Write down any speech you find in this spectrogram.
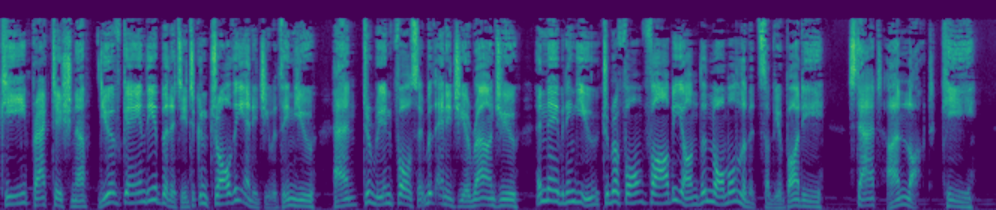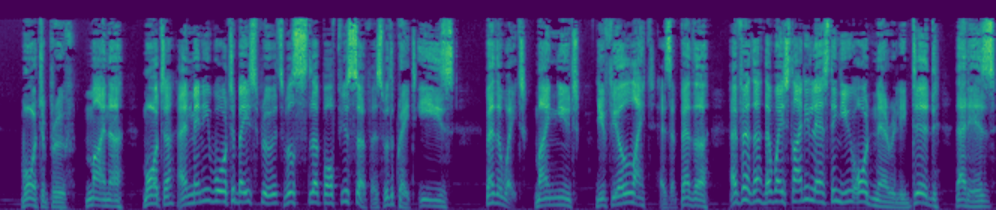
Ki practitioner, you have gained the ability to control the energy within you and to reinforce it with energy around you, enabling you to perform far beyond the normal limits of your body. Stat unlocked. Ki. Waterproof. Minor. Mortar and many water-based fluids will slip off your surface with great ease. Featherweight. Minute. You feel light as a feather. A feather that weighs slightly less than you ordinarily did. That is,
